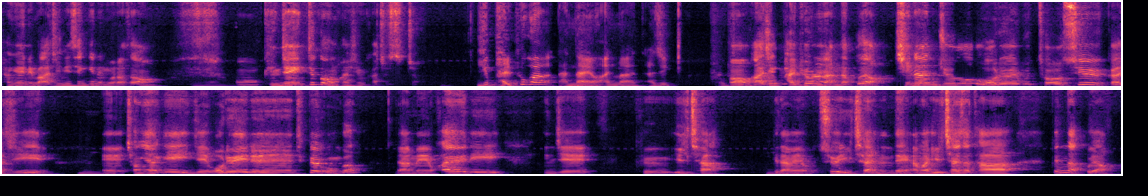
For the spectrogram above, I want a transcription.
당연히 마진이 생기는 거라서 음. 어, 굉장히 뜨거운 관심을 가졌었죠. 이게 발표가 났나요? 아니면 아직 어, 아직 발표는 안 났고요. 지난주 월요일부터 수요일까지 음, 예, 청약이 이제 월요일은 특별 공급, 그다음에 화요일이 이제 그 1차, 그다음에 수요일 2차였는데 아마 1차에서 다 끝났고요.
